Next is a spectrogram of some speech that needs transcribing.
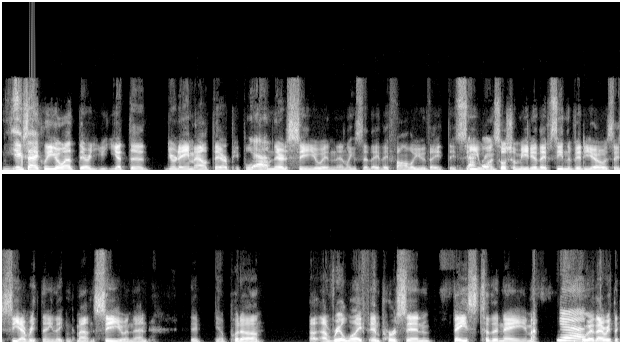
Exactly. You go out there, you get the your name out there. People yeah. come there to see you, and then, like I said, they they follow you. They they exactly. see you on social media. They've seen the videos. They see everything. They can come out and see you, and then they you know put a a, a real life in person face to the name. Yeah, with everything.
